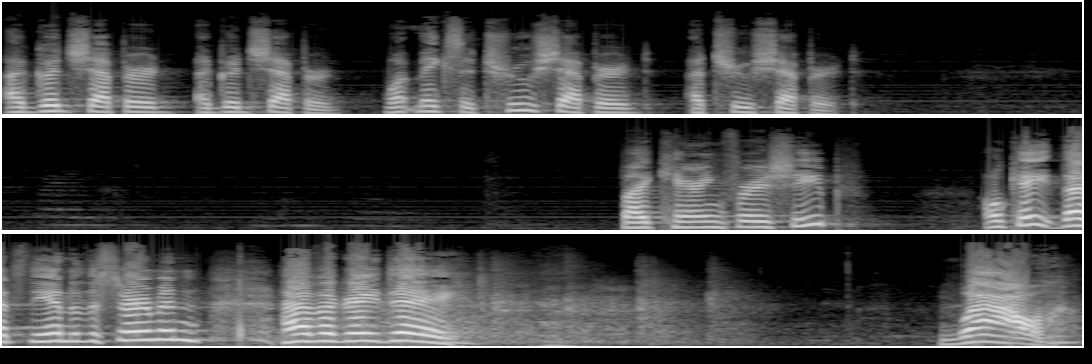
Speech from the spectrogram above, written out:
a good shepherd a good shepherd? What makes a true shepherd a true shepherd? By caring for his sheep? Okay, that's the end of the sermon. Have a great day. Wow.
